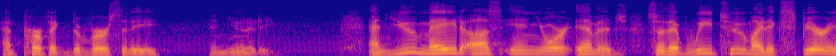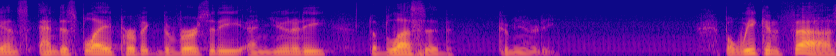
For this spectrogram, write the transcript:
and perfect diversity in unity. And you made us in your image so that we too might experience and display perfect diversity and unity, the blessed community. But we confess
